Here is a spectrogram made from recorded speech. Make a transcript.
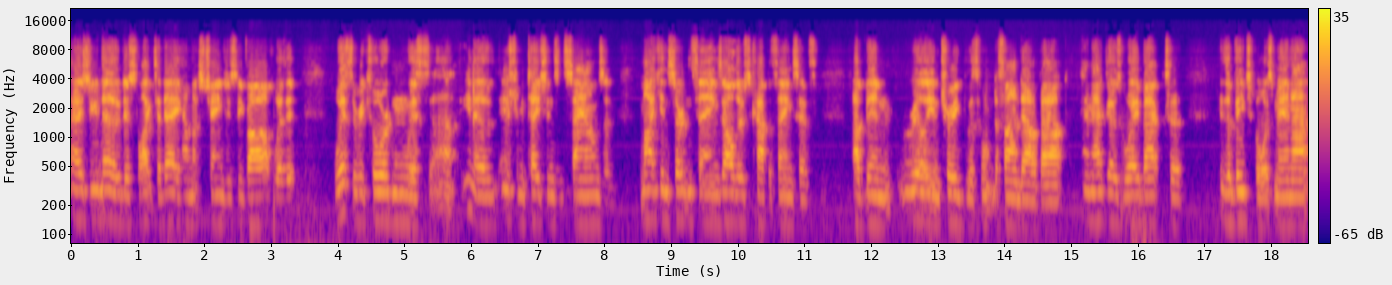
as you know, just like today, how much changes evolve with it, with the recording, with uh, you know instrumentations and sounds and miking certain things. All those type of things have I've been really intrigued with wanting to find out about, and that goes way back to the Beach Boys. Man, I,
